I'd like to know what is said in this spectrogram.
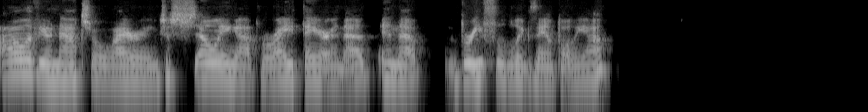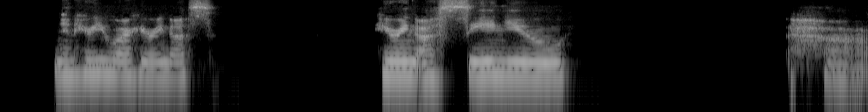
all of your natural wiring just showing up right there in that in that brief little example, yeah. And here you are hearing us, hearing us, seeing you, uh,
